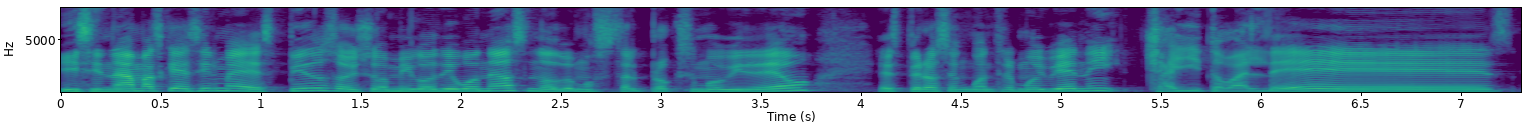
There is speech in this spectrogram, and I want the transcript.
Y sin nada más que decir, me despido, soy su amigo Diboneos, nos vemos hasta el próximo video, espero se encuentre muy bien y Chayito Valdés.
